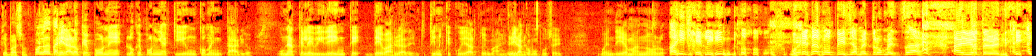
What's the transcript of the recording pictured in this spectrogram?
¿Qué pasó? por lo de París. Mira lo que pone, lo que pone aquí en un comentario, una televidente de barrio adentro. Tienes que cuidar tu imagen. Mira cómo puse. Buen día, Manolo. ¡Ay, qué lindo! Buena noticia, me entró un mensaje. ¡Ay, Dios te bendiga!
